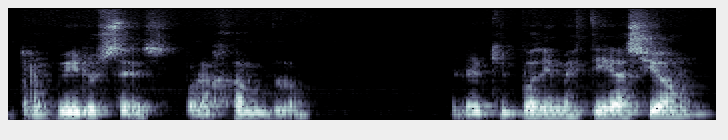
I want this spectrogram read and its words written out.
otros viruses, por ejemplo. El equipo de investigación,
